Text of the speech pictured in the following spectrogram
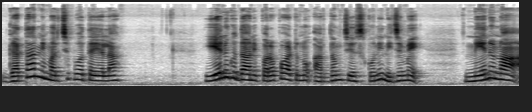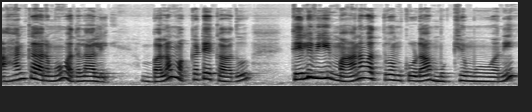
గతాన్ని మర్చిపోతే ఎలా? ఏనుగు దాని పొరపాటును అర్థం చేసుకొని నిజమే. నేను నా అహంకారము వదలాలి. బలం ఒక్కటే కాదు తెలివి మానవత్వం కూడా ముఖ్యము అని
